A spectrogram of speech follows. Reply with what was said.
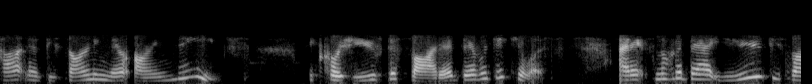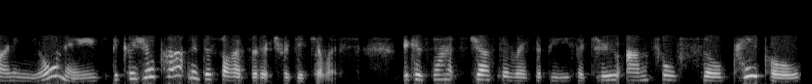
partner disowning their own needs because you've decided they're ridiculous. And it's not about you designing your needs because your partner decides that it's ridiculous. Because that's just a recipe for two unfulfilled people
